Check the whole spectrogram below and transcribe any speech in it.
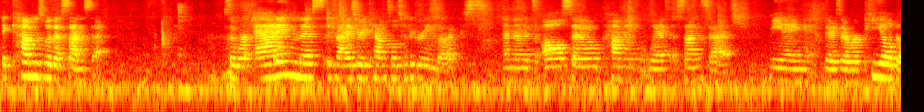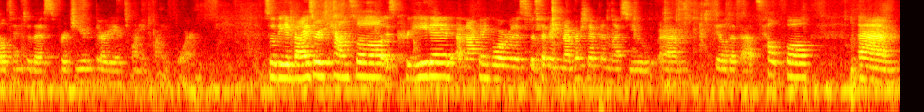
It comes with a sunset. So we're adding this advisory council to the green books, and then it's also coming with a sunset, meaning there's a repeal built into this for June thirtieth, twenty twenty-four. So the advisory council is created, I'm not gonna go over the specific membership unless you, um, feel that that's helpful. Um,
